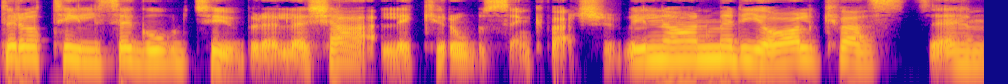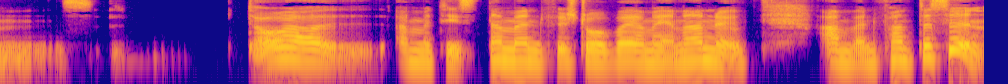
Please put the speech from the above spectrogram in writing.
drar till sig god tur eller kärlek, rosenkvarts. Vill ni ha en medial kvast, eh, Ja, ametist, nej men förstå vad jag menar nu. Använd fantasin.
